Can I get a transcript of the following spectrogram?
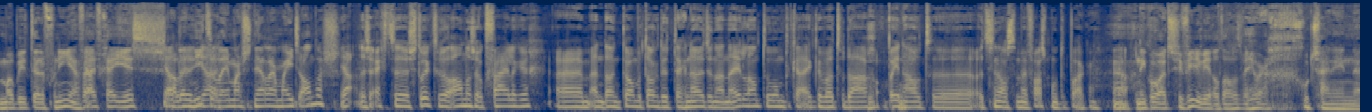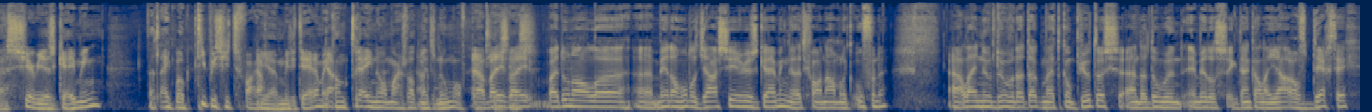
mobiele telefonie. En 5G is ja, alleen, niet ja, alleen maar sneller, maar iets anders? Ja, dus echt structureel anders, ook veiliger. Um, en dan komen toch de techneuten naar Nederland toe... om te kijken wat we daar op inhoud het snelste mee vast moeten pakken. Ja, en ik hoor uit de civiele wereld al dat we heel erg goed zijn in serious gaming... Dat lijkt me ook typisch iets waar je militairen mee kan trainen, om maar eens wat mee te noemen. Of ja, wij, wij, wij doen al uh, meer dan 100 jaar serious gaming. Dat is gewoon namelijk oefenen. Uh, alleen nu doen we dat ook met computers. En dat doen we inmiddels, ik denk al een jaar of 30.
